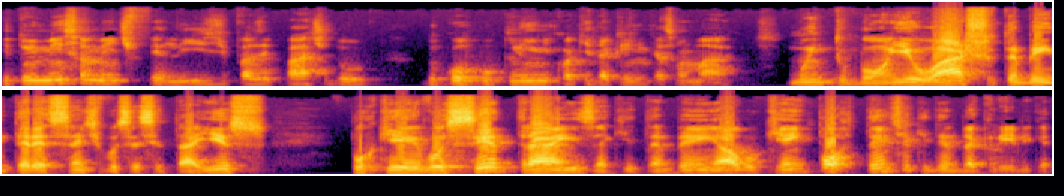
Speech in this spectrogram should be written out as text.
e estou imensamente feliz de fazer parte do, do corpo clínico aqui da Clínica São Marcos. Muito bom. E eu acho também interessante você citar isso, porque você traz aqui também algo que é importante aqui dentro da clínica,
